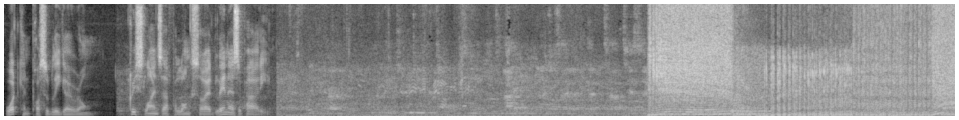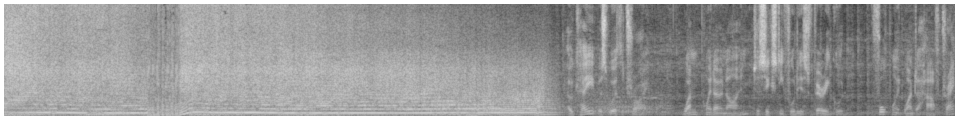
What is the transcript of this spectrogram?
What can possibly go wrong? Chris lines up alongside Len Azzopardi. was worth a try. 1.09 to 60 foot is very good. 4.1 to half track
